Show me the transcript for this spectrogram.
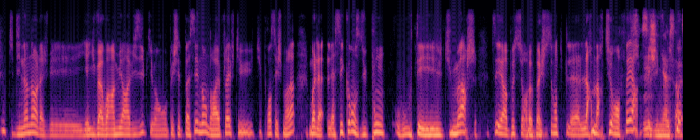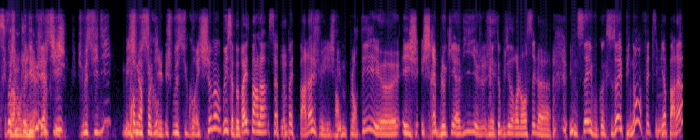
Tu te dis non, non, là je vais, il va y avoir un mur invisible qui va m'empêcher de passer. Non, dans Half-Life, tu, tu prends ces chemins-là. Moi, la, la séquence du pont où tu marches, tu sais, un peu sur bah, justement toute la- l'armature en fer. C'est génial, ça. C'est moi, je- vraiment au génial. début, je me, suis Vertige. je me suis dit, mais je Première me, suis fois que je me suis gouré de chemin. oui ça peut pas être par là Ça peut Mm. pas être par là, je vais, je vais me planter et, euh, et je, et je serai bloqué à vie, je, je vais être obligé de relancer la, une save ou quoi que ce soit. Et puis non, en fait, c'est Mm. bien par là.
